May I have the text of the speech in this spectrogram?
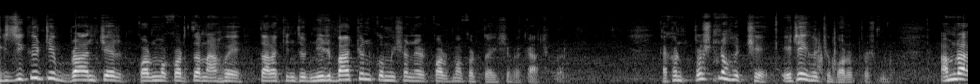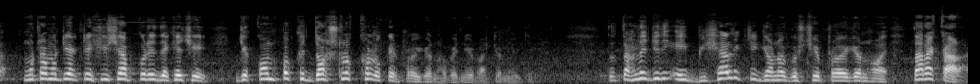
এক্সিকিউটিভ ব্রাঞ্চের কর্মকর্তা না হয়ে তারা কিন্তু নির্বাচন কমিশনের কর্মকর্তা হিসেবে কাজ করে। এখন প্রশ্ন হচ্ছে, এটাই হচ্ছে বড় প্রশ্ন। আমরা মোটামুটি একটা হিসাব করে দেখেছি যে কমপক্ষে দশ লক্ষ লোকের প্রয়োজন হবে নির্বাচনের দিকে। তো তাহলে যদি এই বিশাল একটি জনগোষ্ঠীর প্রয়োজন হয়, তারা কারা?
